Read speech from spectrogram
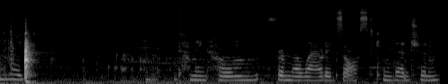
Everyone like coming home from the loud exhaust convention?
